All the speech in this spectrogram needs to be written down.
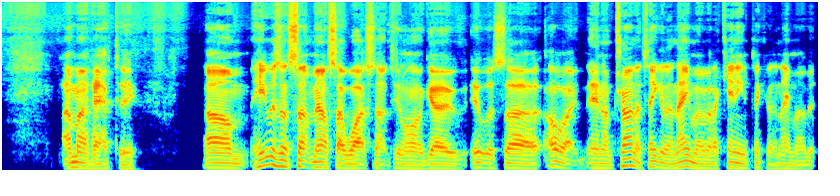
I might have to. Um, he was in something else I watched not too long ago. It was uh oh, I, and I'm trying to think of the name of it. I can't even think of the name of it.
